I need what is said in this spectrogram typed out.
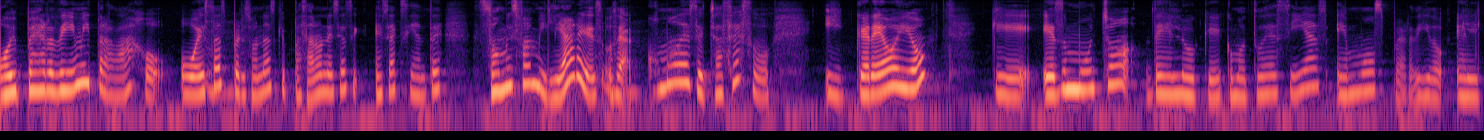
hoy perdí mi trabajo o estas personas que pasaron ese, ese accidente son mis familiares. O sea, ¿cómo desechas eso? Y creo yo que es mucho de lo que, como tú decías, hemos perdido. El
